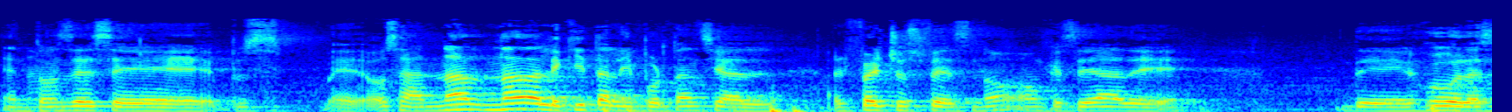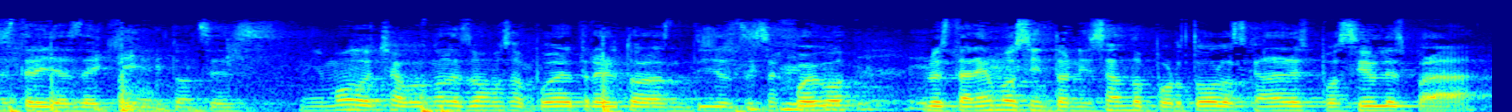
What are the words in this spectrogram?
Entonces, eh, pues, eh, o sea, na- nada le quita la importancia al, al Ferchos Fest, ¿no? Aunque sea de, del juego de las estrellas de aquí. Entonces, ni modo, chavos, no les vamos a poder traer todas las noticias de ese juego. Lo estaremos sintonizando por todos los canales posibles para,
